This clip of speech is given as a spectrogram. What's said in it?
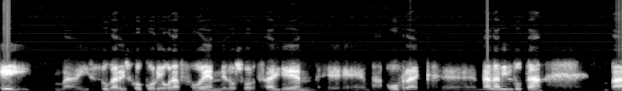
gehi ba, izugarrizko koreografoen edo sortzaileen e, ba, obrak e, dana bilduta, ba,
